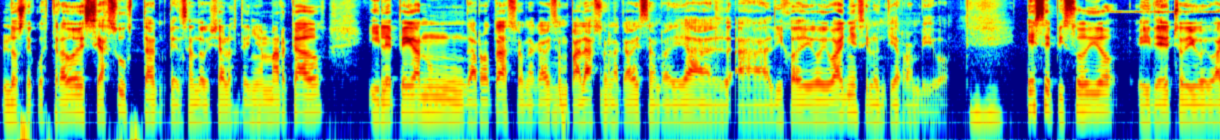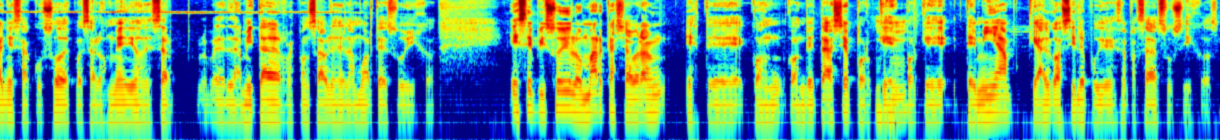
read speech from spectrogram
los secuestradores se asustan pensando que ya los tenían marcados y le pegan un garrotazo en la cabeza, un palazo en la cabeza en realidad al, hijo de Diego Ibáñez y lo entierran vivo. Ese episodio, y de hecho Diego Ibáñez acusó después a los medios de ser la mitad de responsables de la muerte de su hijo. Ese episodio lo marca Chabran este, con, detalle ¿por porque temía que algo así le pudiese pasar a sus hijos.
